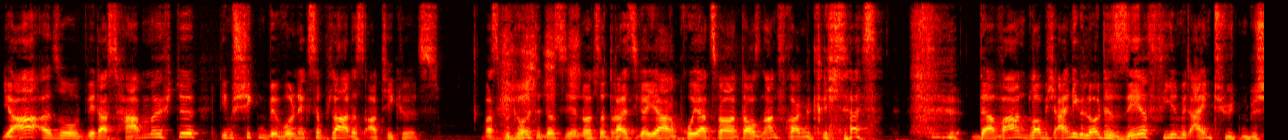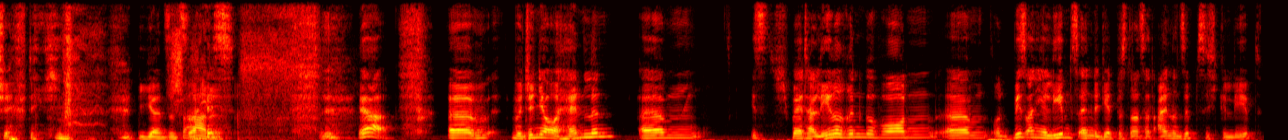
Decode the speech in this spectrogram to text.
ja, also wer das haben möchte, dem schicken wir wohl ein Exemplar des Artikels. Was bedeutet, dass sie in den 1930er Jahren pro Jahr 200.000 Anfragen gekriegt hat. Da waren, glaube ich, einige Leute sehr viel mit Eintüten beschäftigt. Die ganze Schade. Zeit. Ja, ähm, Virginia O'Hanlon ähm, ist später Lehrerin geworden ähm, und bis an ihr Lebensende, die hat bis 1971 gelebt,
